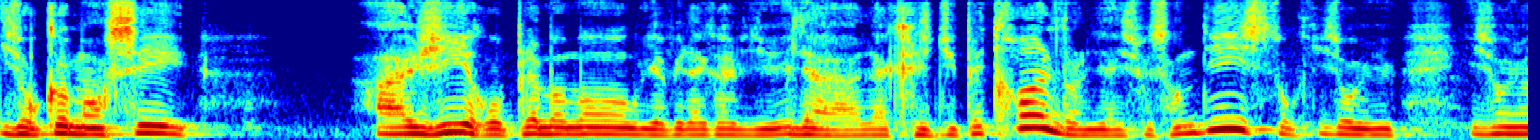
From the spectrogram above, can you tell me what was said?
ils ont commencé à agir au plein moment où il y avait la, grève la, crise du pétrole dans les années 70. Donc ils ont eu, ils ont eu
